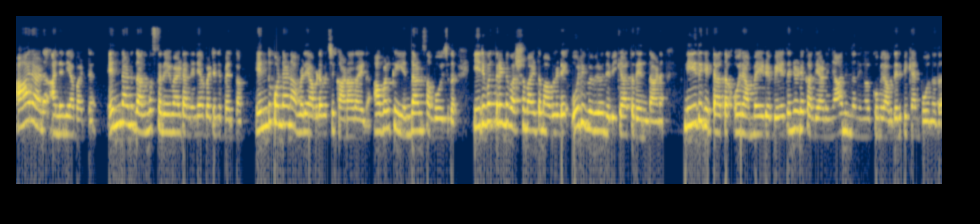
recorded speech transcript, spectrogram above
ആരാണ് അനന്യ ഭട്ട്? എന്താണ് ധർമ്മസ്ഥലയുമായിട്ട് അനന്യ ഭട്ടിന്റെ ബന്ധം? എന്തുകൊണ്ടാണ് അവളെ അവിടെ വെച്ച് കാണാതായത്? അവൾക്ക് എന്താണ് സംഭവിച്ചത്? ഇരുപത്തിരണ്ട് വർഷമായിട്ടും അവളുടെ ഒരു വിവരവും ലഭിക്കാത്തത് എന്താണ്? നീതി കിട്ടാത്ത ഒരു അമ്മയുടെ വേദനയുടെ കഥയാണ് ഞാൻ ഇന്ന് നിങ്ങൾക്ക് മുമ്പിൽ അവതരിപ്പിക്കാൻ പോകുന്നത്.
